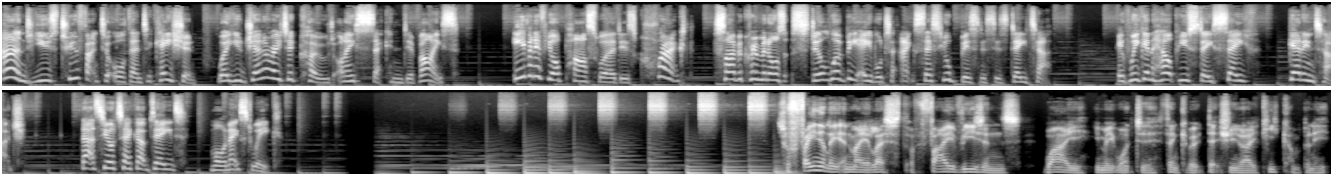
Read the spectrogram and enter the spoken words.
And use two factor authentication, where you generate a code on a second device. Even if your password is cracked, cybercriminals still won't be able to access your business's data. If we can help you stay safe, get in touch. That's your tech update. More next week. So, finally, in my list of five reasons why you might want to think about ditching your IT company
